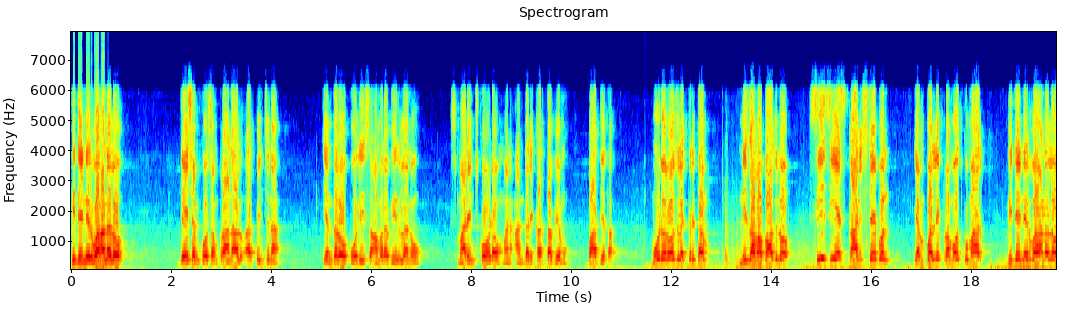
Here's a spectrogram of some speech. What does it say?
విధి నిర్వహణలో దేశం కోసం ప్రాణాలు అర్పించిన ఎందరో పోలీసు అమరవీరులను స్మరించుకోవడం మన అందరి కర్తవ్యము బాధ్యత. మూడు రోజుల క్రితం నిజామాబాద్లో సిసిఎస్ కానిస్టేబుల్ ఎంపల్లి ప్రమోద్ కుమార్ విధి నిర్వహణలో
